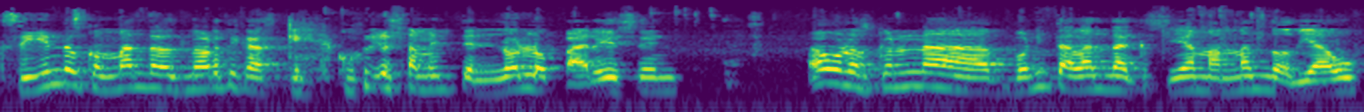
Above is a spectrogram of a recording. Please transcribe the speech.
siguiendo con bandas nórdicas que curiosamente no lo parecen, vámonos con una bonita banda que se llama Mando Diau,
